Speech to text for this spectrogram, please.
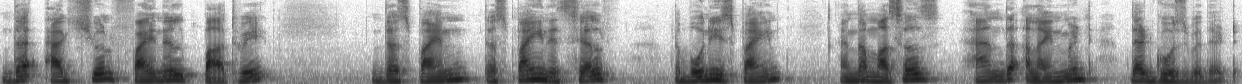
the actual final pathway, the spine, the spine itself, the bony spine and the muscles and the alignment that goes with it.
